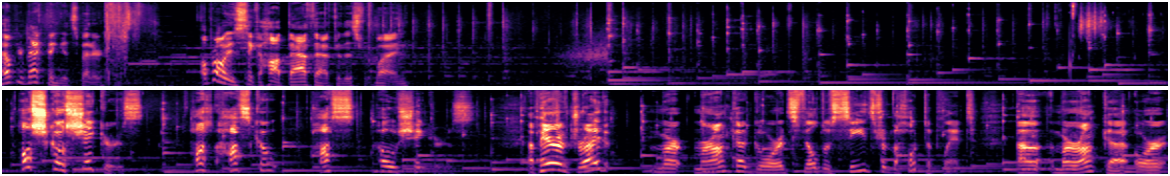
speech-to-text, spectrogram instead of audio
I hope your back pain gets better. I'll probably just take a hot bath after this for mine. Hoshko Shakers. Hosko Hosho Shakers. A pair of dried mar maranka gourds filled with seeds from the hota plant. Uh, a maranka, or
